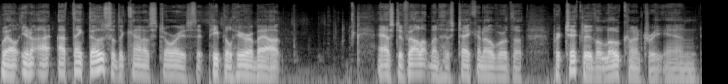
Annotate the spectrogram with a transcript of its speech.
Well, you know, I, I think those are the kind of stories that people hear about as development has taken over the, particularly the Low Country and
